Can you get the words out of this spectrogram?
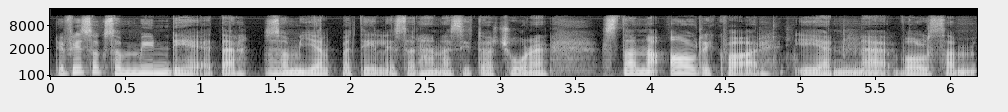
Det finns också myndigheter som hjälper till i sådana här situationer. Stanna aldrig kvar i en uh, våldsam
